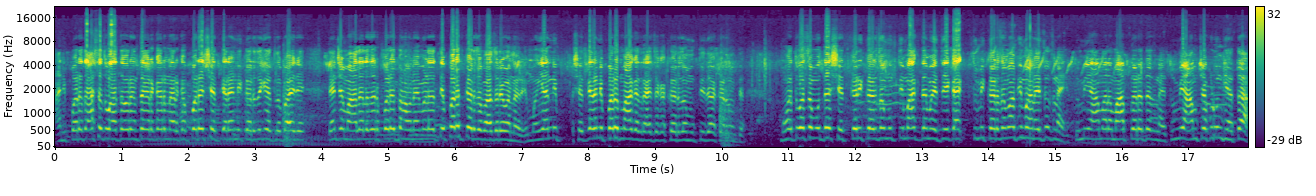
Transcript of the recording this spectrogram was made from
आणि परत असंच वातावरण तयार करणार का परत शेतकऱ्यांनी कर्ज घेतलं पाहिजे? त्यांच्या मालाला जर परत भाव नाही मिळत ते परत कर्ज बाजारे होणार आहे. मग यांनी शेतकऱ्यांनी परत मागत राहायचं का कर्जमुक्ती द्या कर्जमुक्ती द्या. महत्त्वाचा मुद्दा शेतकरी कर्जमुक्ती मागता आहे काय तुम्ही कर्जमाफी म्हणायचंच नाही. तुम्ही आम्हाला माफ करतच नाही. तुम्ही आमच्याकडून घेता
